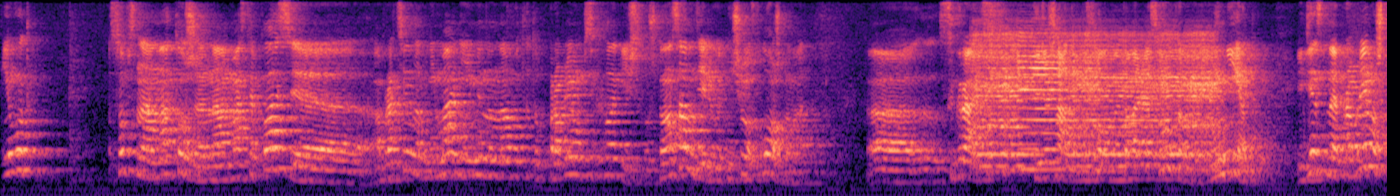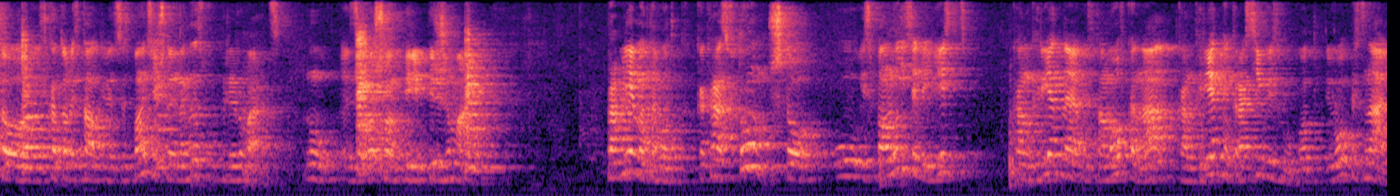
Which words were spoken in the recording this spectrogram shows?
И вот Собственно, она тоже на мастер-классе э, обратила внимание именно на вот эту проблему психологическую, что на самом деле вот ничего сложного э, сыграть пережатым, условно говоря, звуком, ну нет. Единственная проблема, что, с которой сталкивается исполнитель, что иногда звук прерывается. Ну, из-за того, что он пережимает. Проблема-то вот как раз в том, что у исполнителя есть конкретная установка на конкретный красивый звук. Вот его признали.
